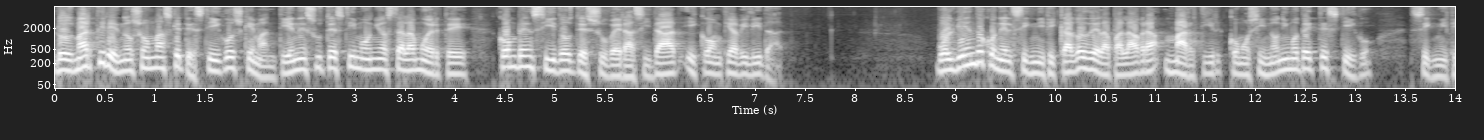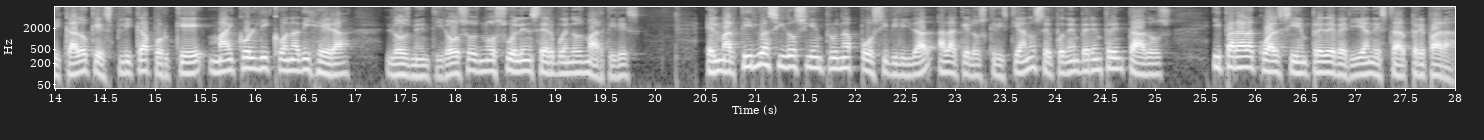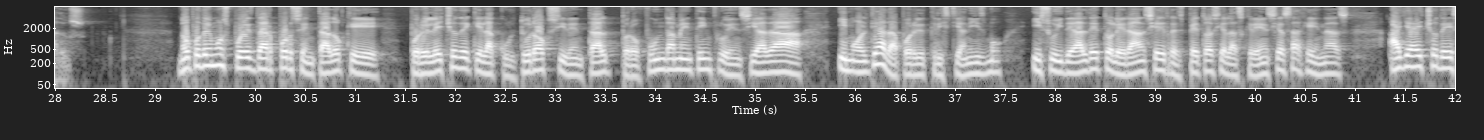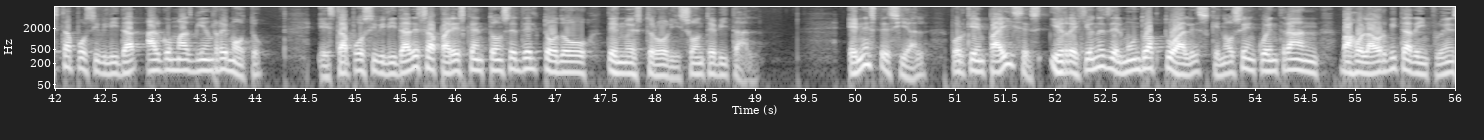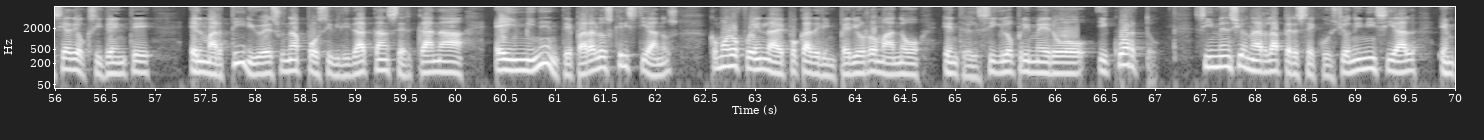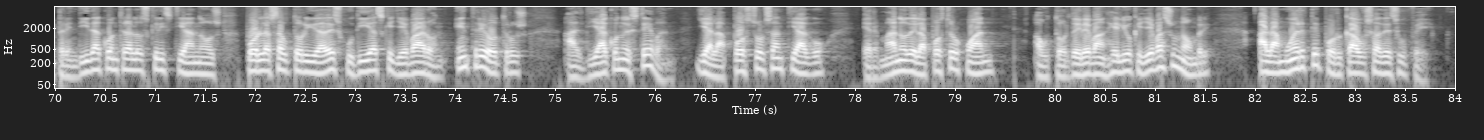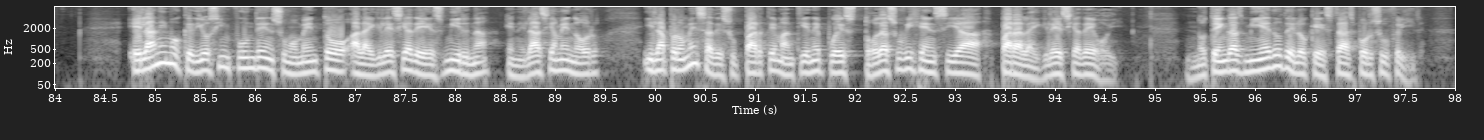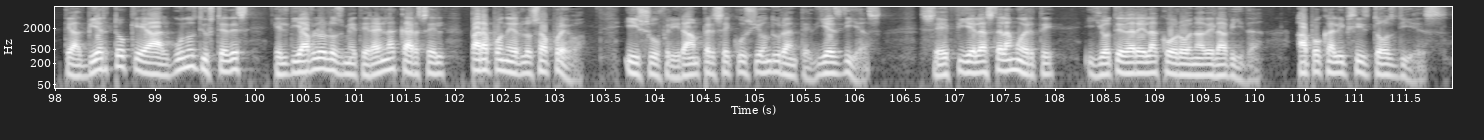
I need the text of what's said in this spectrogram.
Los mártires no son más que testigos que mantienen su testimonio hasta la muerte, convencidos de su veracidad y confiabilidad. Volviendo con el significado de la palabra mártir como sinónimo de testigo, significado que explica por qué Michael Licona dijera los mentirosos no suelen ser buenos mártires, el martirio ha sido siempre una posibilidad a la que los cristianos se pueden ver enfrentados y para la cual siempre deberían estar preparados. No podemos pues dar por sentado que, por el hecho de que la cultura occidental profundamente influenciada y moldeada por el cristianismo y su ideal de tolerancia y respeto hacia las creencias ajenas haya hecho de esta posibilidad algo más bien remoto, esta posibilidad desaparezca entonces del todo de nuestro horizonte vital. En especial porque en países y regiones del mundo actuales que no se encuentran bajo la órbita de influencia de Occidente el martirio es una posibilidad tan cercana e inminente para los cristianos como lo fue en la época del Imperio Romano entre el siglo I y IV, sin mencionar la persecución inicial emprendida contra los cristianos por las autoridades judías que llevaron, entre otros, al diácono Esteban y al apóstol Santiago, hermano del apóstol Juan, autor del Evangelio que lleva su nombre, a la muerte por causa de su fe. El ánimo que Dios infunde en su momento a la iglesia de Esmirna, en el Asia Menor, y la promesa de su parte mantiene pues toda su vigencia para la iglesia de hoy. No tengas miedo de lo que estás por sufrir. Te advierto que a algunos de ustedes el diablo los meterá en la cárcel para ponerlos a prueba, y sufrirán persecución durante diez días. Sé fiel hasta la muerte, y yo te daré la corona de la vida. Apocalipsis 2.10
